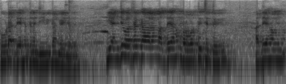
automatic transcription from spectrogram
കൂടെ അദ്ദേഹത്തിന് ജീവിക്കാൻ കഴിഞ്ഞത്. ഈ അഞ്ച് വർഷക്കാലം അദ്ദേഹം പ്രവർത്തിച്ചിട്ട് അദ്ദേഹം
